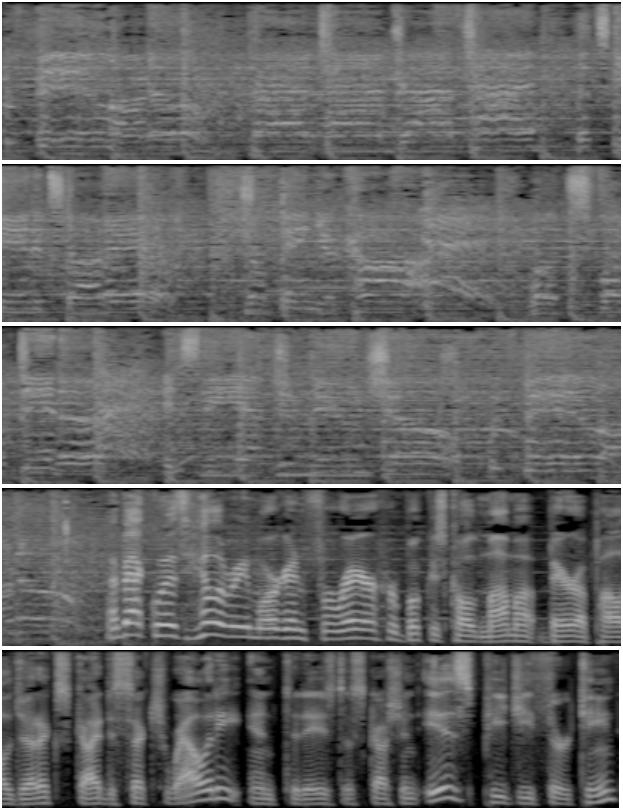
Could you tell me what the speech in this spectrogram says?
with Bill Arnold. Prime time, drive time. Let's get it started. Jump in your car. What's for dinner? It's the afternoon show with Bill Arnold. I'm back with Hillary Morgan Ferrer. Her book is called Mama Bear Apologetics Guide to Sexuality, and today's discussion is PG 13.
